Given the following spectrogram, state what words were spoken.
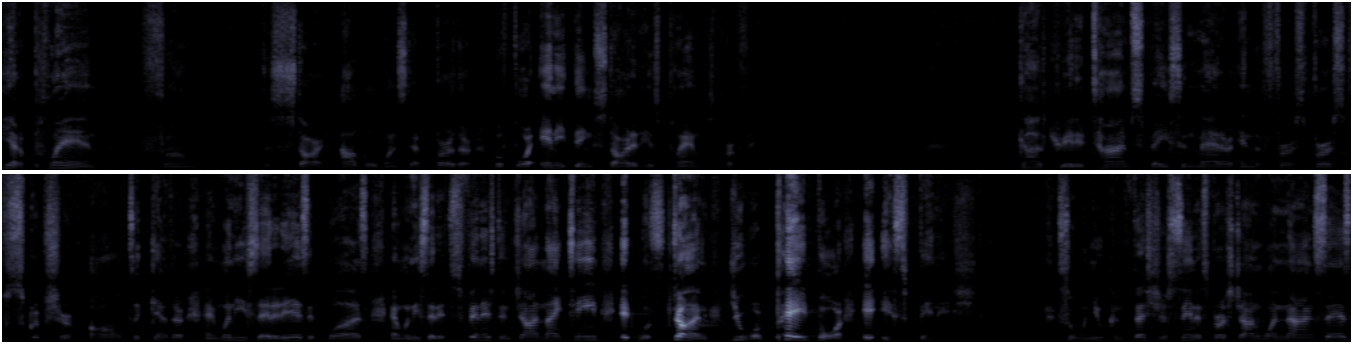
he had a plan from the start. I'll go one step further. Before anything started, his plan was perfect. God created time, space, and matter in the first verse of Scripture all together. And when He said it is, it was. And when He said it's finished in John 19, it was done. You were paid for. It is finished. So when you confess your sin, as 1 John 1 9 says,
